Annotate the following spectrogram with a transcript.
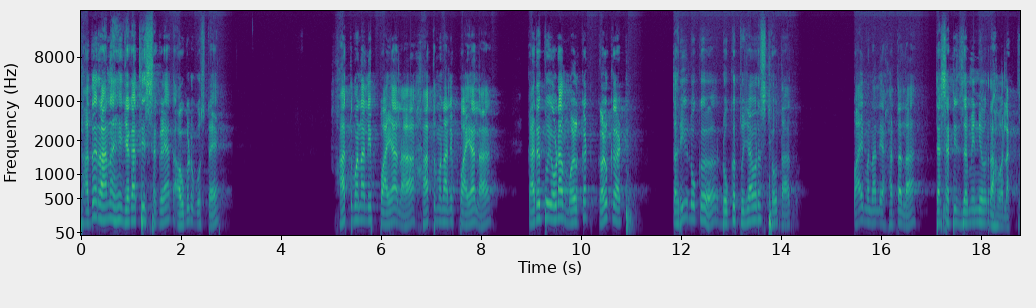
साधं राहणं हे जगातली सगळ्यात अवघड गोष्ट आहे. हात म्हणाले पायाला हात म्हणाले पायाला कारण तू एवढा मळकट कळकट तरी लोक डोकं तुझ्यावरच ठेवतात. पाय म्हणाले हाताला त्यासाठी जमिनीवर राहावं लागतं.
